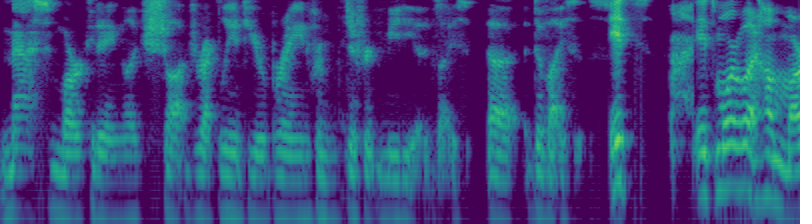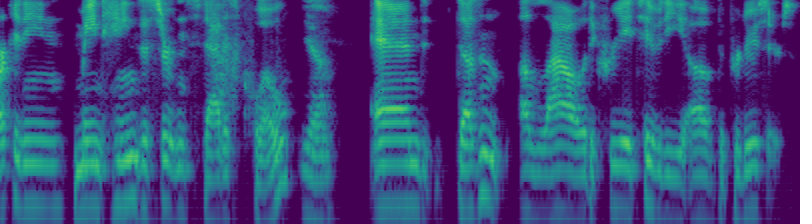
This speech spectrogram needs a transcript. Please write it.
mass marketing, like shot directly into your brain from different media advice uh, devices. It's it's more about how marketing maintains a certain status quo yeah. and doesn't allow the creativity of the producers.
